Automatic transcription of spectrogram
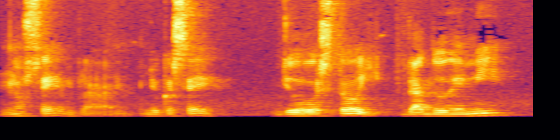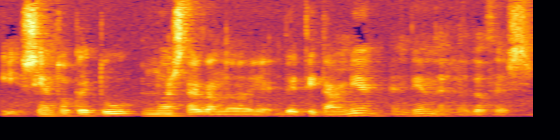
no sé, en plan, yo qué sé, yo estoy dando de mí y siento que tú no estás dando de, de, ti también, ¿entiendes? Entonces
